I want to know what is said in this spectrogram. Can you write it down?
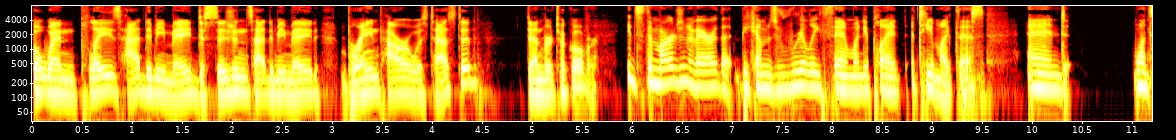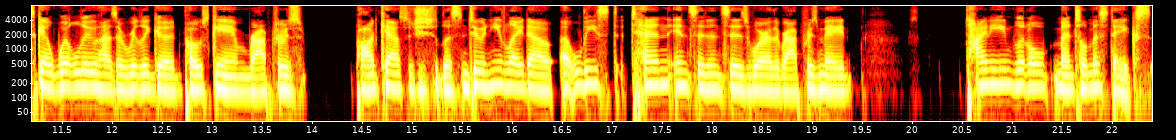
But when plays had to be made, decisions had to be made, brain power was tested, Denver took over. It's the margin of error that becomes really thin when you play a team like this. And once again, Will Lou has a really good post game Raptors podcast, which you should listen to. And he laid out at least 10 incidences where the Raptors made tiny little mental mistakes.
